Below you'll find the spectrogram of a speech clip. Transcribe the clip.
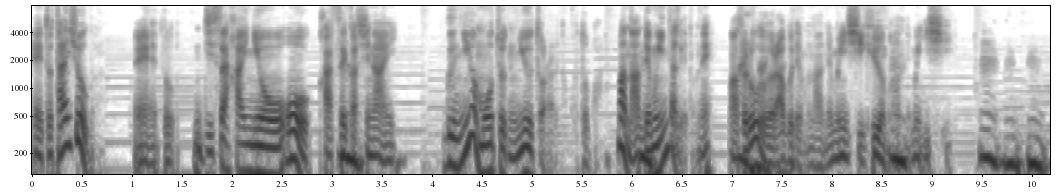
えっ、と、対象群。えっ、と、実際排尿を活性化しない群にはもうちょっとニュートラルな言葉。まあ何でもいいんだけどね。まあそれこはいはいはいそラブでも何でもいいし、ヒューマンでもいいし。うんうんうん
